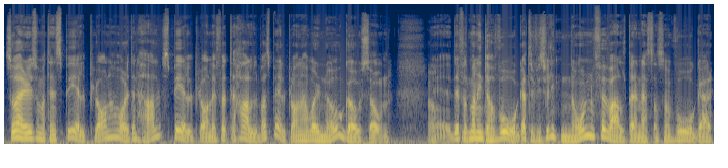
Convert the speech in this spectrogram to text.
så är det ju som att en spelplan har varit en halv spelplan. För att halva spelplanen har varit no-go zone. Ja. Eh, därför att mm. man inte har vågat. Det finns väl inte någon förvaltare nästan som vågar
